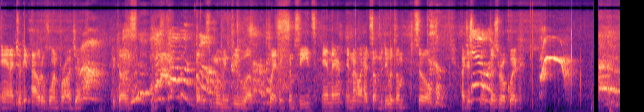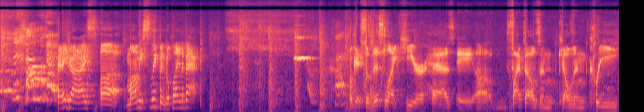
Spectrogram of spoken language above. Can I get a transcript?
And I took it out of one project because was moving to uh, planting some seeds in there, and now I had something to do with them. So I just built this real quick. Hey guys, uh, mommy's sleeping. Go play in the back. Okay, so this light here has a uh, 5,000 Kelvin Cree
